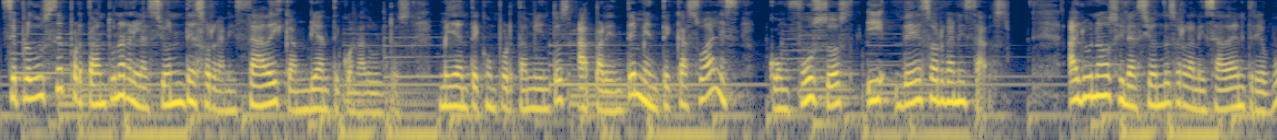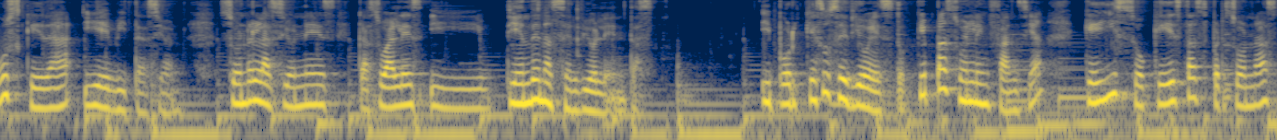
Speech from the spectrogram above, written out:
Se produce, por tanto, una relación desorganizada y cambiante con adultos, mediante comportamientos aparentemente casuales, confusos y desorganizados. Hay una oscilación desorganizada entre búsqueda y evitación. Son relaciones casuales y tienden a ser violentas. ¿Y por qué sucedió esto? ¿Qué pasó en la infancia que hizo que estas personas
